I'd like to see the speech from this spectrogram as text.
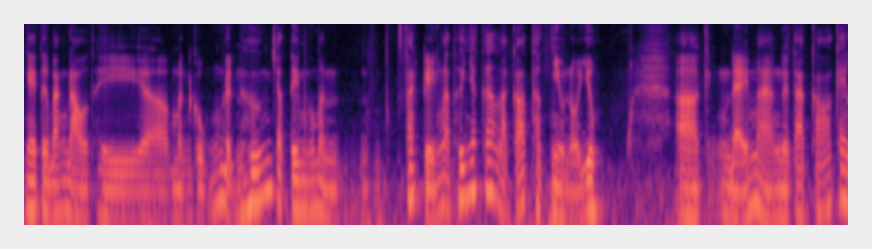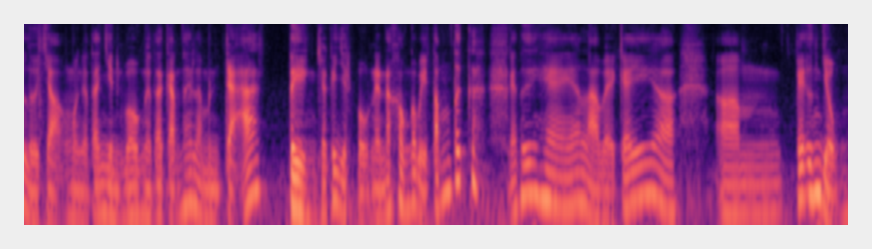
Ngay từ ban đầu thì ờ, mình cũng định hướng cho team của mình phát triển là thứ nhất là có thật nhiều nội dung. À, để mà người ta có cái lựa chọn mà người ta nhìn vô người ta cảm thấy là mình trả tiền cho cái dịch vụ này nó không có bị tấm tức cái thứ hai là về cái um, cái ứng dụng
